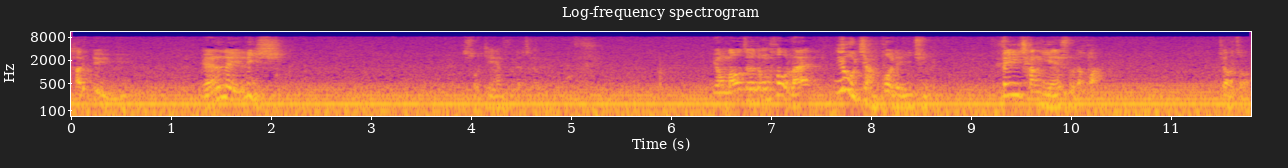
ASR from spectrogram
他对于人类历史所肩负的责任。用毛泽东后来又讲过的一句非常严肃的话，叫做：“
